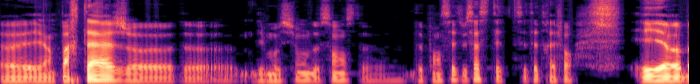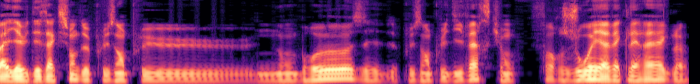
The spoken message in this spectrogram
et un partage euh, d'émotions, de, sens, de, de pensée, tout ça, c'était c'était très fort. Et euh, bah il y a eu des actions de plus en plus nombreuses et de plus en plus diverses qui ont fort joué avec les règles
